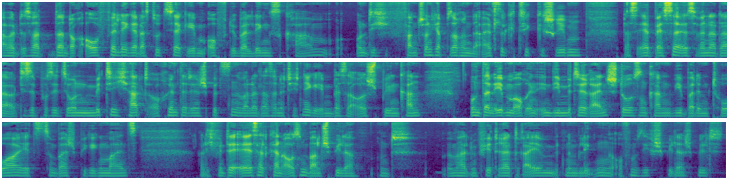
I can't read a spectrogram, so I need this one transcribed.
Aber das war dann doch auffälliger, dass Duziak eben oft über links kam. Und ich fand schon, ich habe es auch in der Einzelkritik geschrieben, dass er besser ist, wenn er da diese Position mittig hat, auch hinter den Spitzen, weil er da seine Technik eben besser ausspielen kann und dann eben auch in, in die Mitte reinstoßen kann, wie bei dem Tor jetzt zum Beispiel gegen Mainz. Weil ich finde, er ist halt kein Außenbahnspieler. Und wenn man halt im 4-3-3 mit einem linken Offensivspieler spielt,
